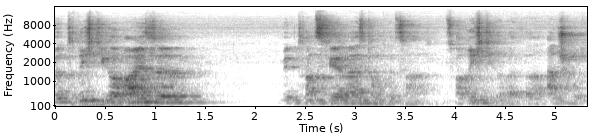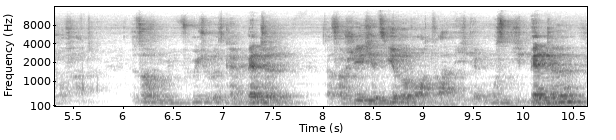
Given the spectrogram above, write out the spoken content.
wird richtigerweise mit Transferleistungen bezahlt. Und zwar richtigerweise, weil er Anspruch darauf hat. Das ist auch für mich übrigens kein Betteln. Da verstehe ich jetzt Ihre Wortwahl nicht. Der muss nicht betteln,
